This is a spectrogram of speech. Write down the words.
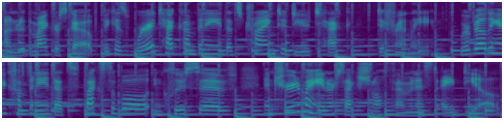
under the microscope because we're a tech company that's trying to do tech differently. We're building a company that's flexible, inclusive, and true to my intersectional feminist ideals.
